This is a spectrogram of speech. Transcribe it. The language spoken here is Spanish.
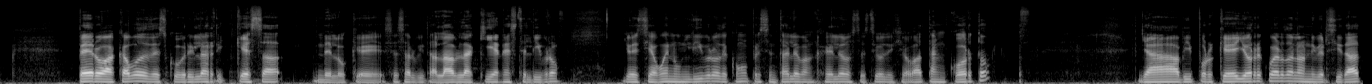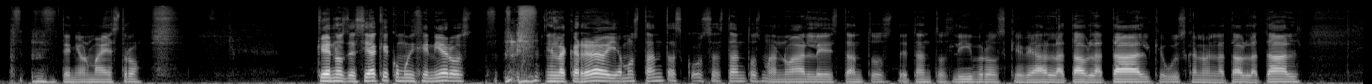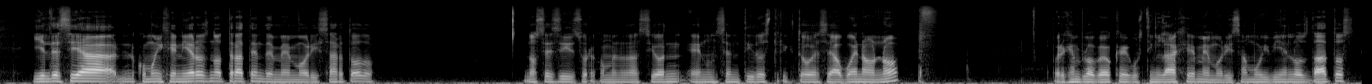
pero acabo de descubrir la riqueza de lo que César Vidal habla aquí en este libro. Yo decía, bueno, un libro de cómo presentar el Evangelio a los testigos de Jehová tan corto, ya vi por qué. Yo recuerdo en la universidad tenía un maestro que nos decía que como ingenieros en la carrera veíamos tantas cosas, tantos manuales, tantos de tantos libros, que vea la tabla tal, que búscanlo en la tabla tal. Y él decía, como ingenieros no traten de memorizar todo. No sé si su recomendación en un sentido estricto sea buena o no. Por ejemplo, veo que Agustín Laje memoriza muy bien los datos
